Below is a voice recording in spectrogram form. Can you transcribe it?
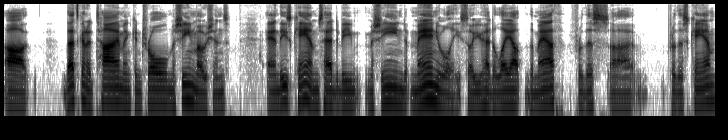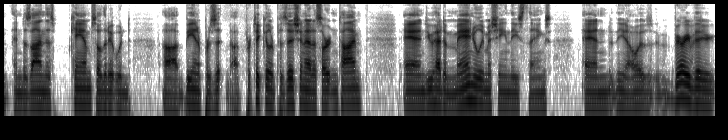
uh, that's going to time and control machine motions. And these cams had to be machined manually. So you had to lay out the math for this uh, for this cam and design this cam so that it would uh, be in a, a, particular position at a certain time. And you had to manually machine these things. And, you know, it was very, very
